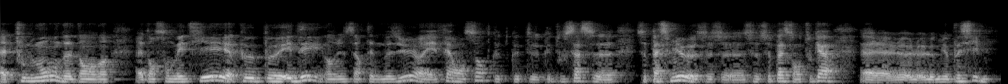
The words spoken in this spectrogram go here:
euh, tout le monde dans son métier peut aider dans une certaine mesure et faire en sorte que tout ça se, se passe mieux, se, se, se passe en tout cas euh, le mieux possible.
